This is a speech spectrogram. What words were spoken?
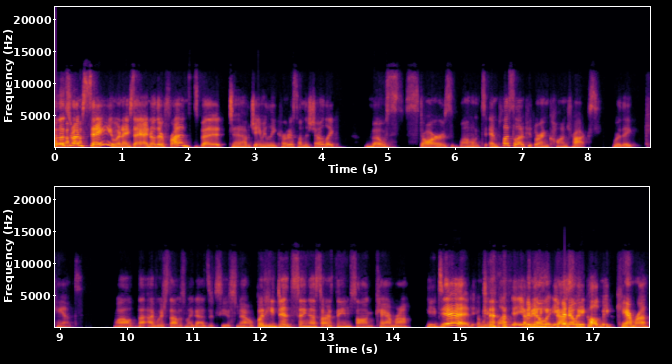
so that's what I'm saying when I say I know they're friends, but to have Jamie Lee Curtis on the show, like most stars won't. And plus, a lot of people are in contracts where they can't. Well, that, I wish that was my dad's excuse. No, but he did sing us our theme song, "Camera." He did, and we loved it. I Even mean, though, he even though he called me camera,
